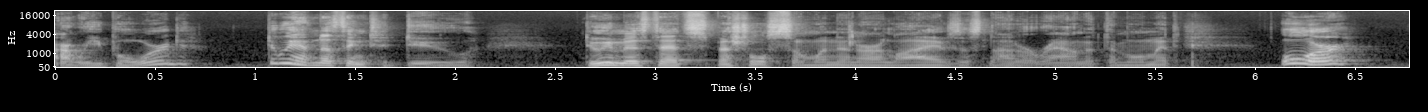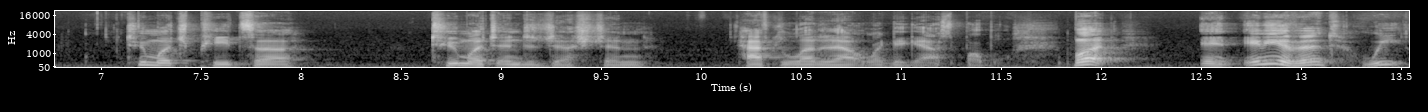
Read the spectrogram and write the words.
Are we bored? Do we have nothing to do? Do we miss that special someone in our lives that's not around at the moment? Or too much pizza, too much indigestion, have to let it out like a gas bubble. But in any event, we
